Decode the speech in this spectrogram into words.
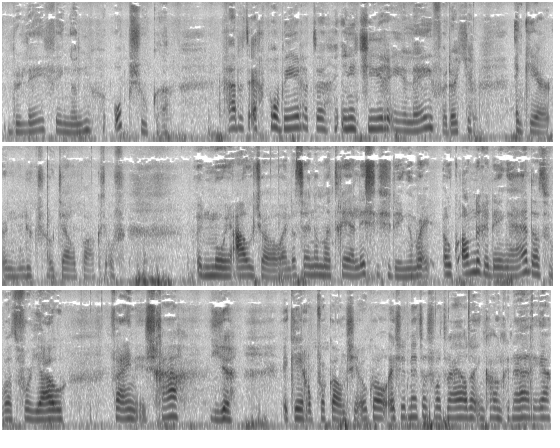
belevingen opzoeken. Ga het echt proberen te initiëren in je leven. Dat je een keer een luxe hotel pakt. Of een mooie auto. En dat zijn dan materialistische dingen. Maar ook andere dingen. Hè? Dat wat voor jou fijn is. Ga je een keer op vakantie. Ook al is het net als wat wij hadden in Gran Canaria.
